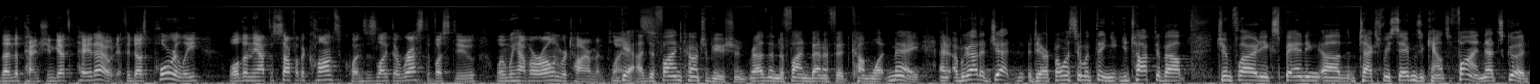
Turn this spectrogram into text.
then the pension gets paid out. If it does poorly, well, then they have to suffer the consequences like the rest of us do when we have our own retirement plans. Yeah, a defined contribution rather than defined benefit come what may. And we got a jet, Derek, but I want to say one thing. You, talked about Jim Flaherty expanding uh, the tax-free savings accounts. Fine, that's good.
